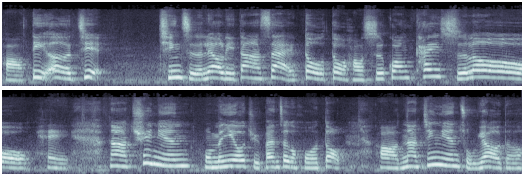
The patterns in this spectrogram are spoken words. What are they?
好，第二届。亲子料理大赛，豆豆好时光开始喽！嘿，那去年我们也有举办这个活动，好，那今年主要的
